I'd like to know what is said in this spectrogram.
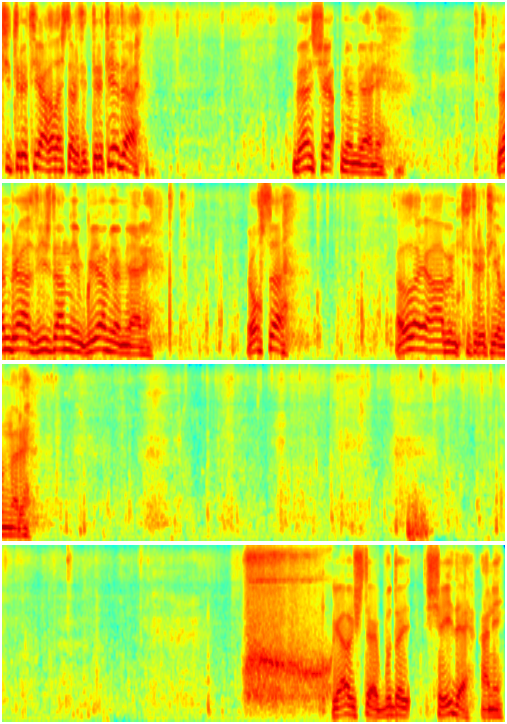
titretiyor arkadaşlar titretiyor da ben şey yapmıyorum yani. Ben biraz vicdanlıyım, kıyamıyorum yani. Yoksa Vallahi abim titretiyor bunları. Ya işte bu da şeyi de hani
